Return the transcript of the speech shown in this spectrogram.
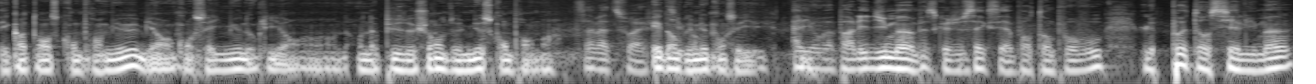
Et quand on se comprend mieux, eh bien on conseille mieux nos clients. On a plus de chances de mieux se comprendre. Ça va de soi, Et donc de mieux conseiller. Allez, on va parler d'humain, parce que je sais que c'est important pour vous. Le potentiel humain,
